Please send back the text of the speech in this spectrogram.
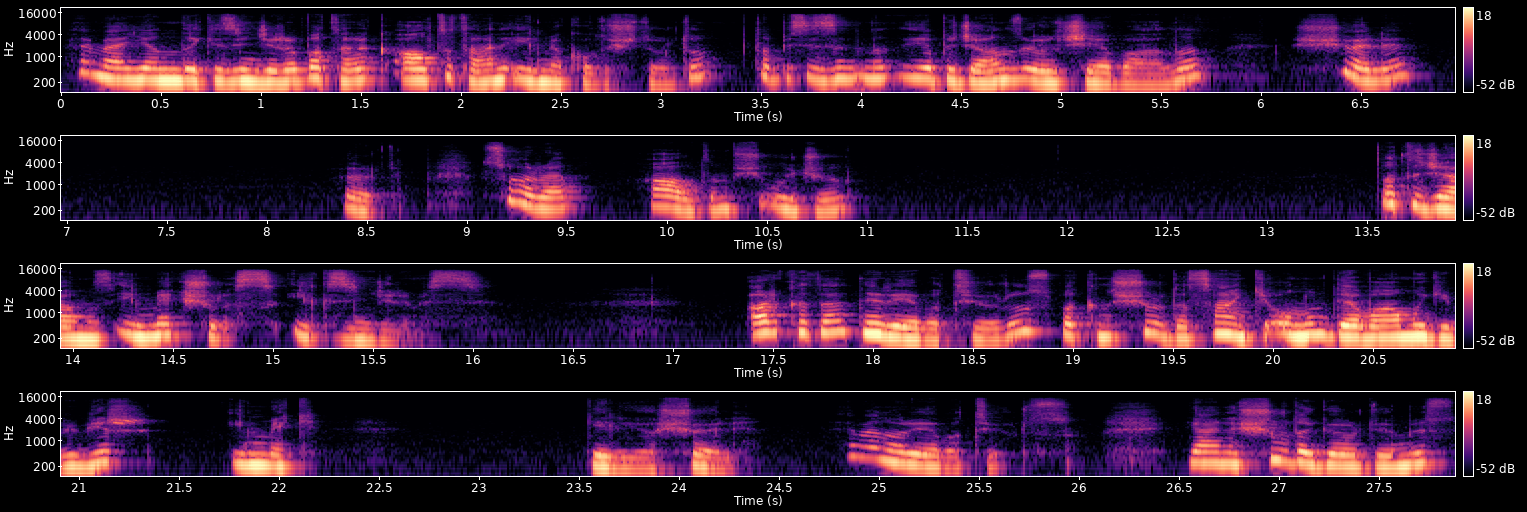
Hemen yanındaki zincire batarak 6 tane ilmek oluşturdum. Tabi sizin yapacağınız ölçüye bağlı. Şöyle ördüm. Sonra aldım şu ucu. Batacağımız ilmek şurası. ilk zincirimiz. Arkada nereye batıyoruz? Bakın şurada sanki onun devamı gibi bir ilmek geliyor şöyle. Hemen oraya batıyoruz. Yani şurada gördüğümüz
